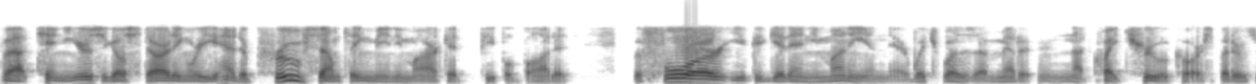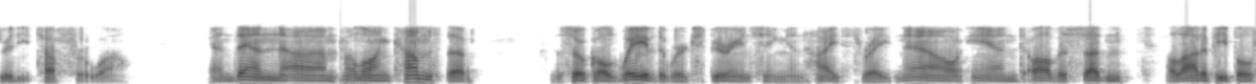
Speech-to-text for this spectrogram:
about 10 years ago starting where you had to prove something, meaning market, people bought it, before you could get any money in there, which was a meta, not quite true, of course, but it was really tough for a while. And then um, along comes the, the so-called wave that we're experiencing in heights right now, and all of a sudden, a lot of people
